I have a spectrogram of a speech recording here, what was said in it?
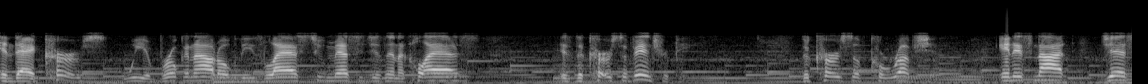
And that curse we have broken out over these last two messages in a class is the curse of entropy, the curse of corruption. And it's not just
